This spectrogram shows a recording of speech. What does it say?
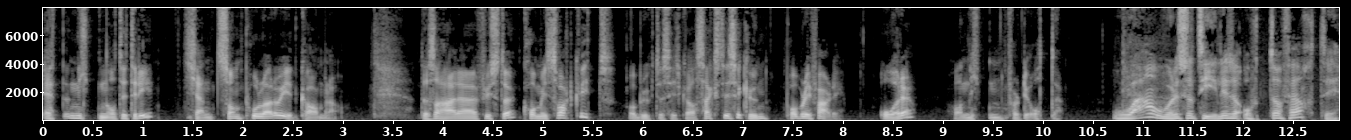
Et 1983, kjent som polaroid-kamera. Disse her første kom i svart-hvitt og brukte ca. 60 sekunder på å bli ferdig. Året var 1948. Wow, var det så tidlig som 48?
